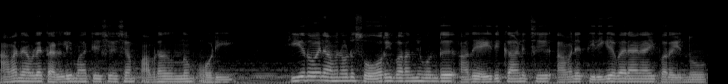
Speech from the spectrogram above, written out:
അവൻ അവളെ തള്ളി മാറ്റിയ ശേഷം അവിടെ നിന്നും ഓടി. ഹീറോയിൻ അവനോട് സോറി പറഞ്ഞുകൊണ്ട് അത് എഴുതി കാണിച്ച് അവനെ തിരികെ വരാനായി പറയുന്നു.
